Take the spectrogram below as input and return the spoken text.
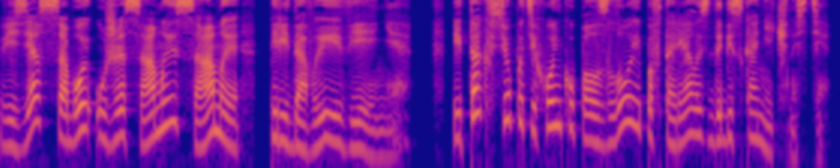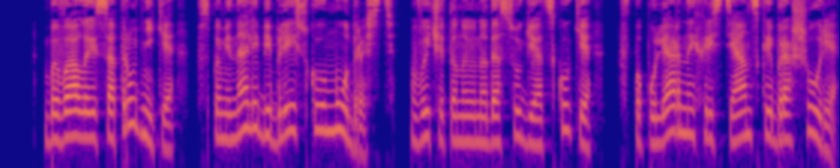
везя с собой уже самые-самые передовые веяния. И так все потихоньку ползло и повторялось до бесконечности. Бывалые сотрудники вспоминали библейскую мудрость, вычитанную на досуге от скуки в популярной христианской брошюре,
